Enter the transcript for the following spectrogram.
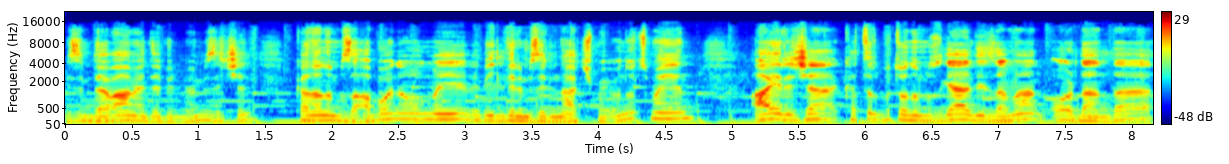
bizim devam edebilmemiz için kanalımıza abone olmayı ve bildirim zilini açmayı unutmayın. Ayrıca katıl butonumuz geldiği zaman oradan da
